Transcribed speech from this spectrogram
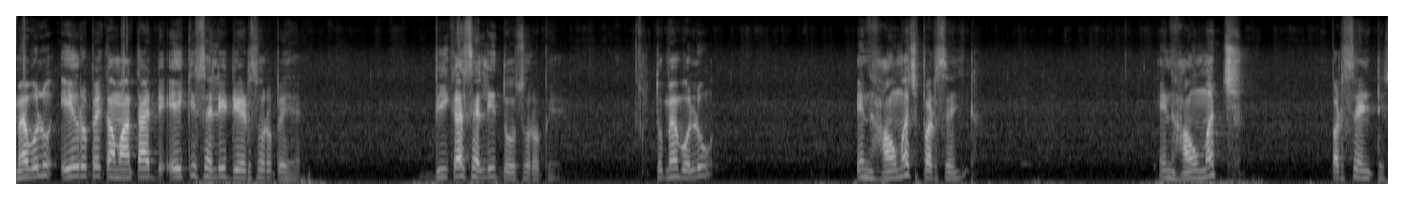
मैं बोलूँ ए रुपये कमाता है ए की सैलरी डेढ़ सौ रुपये है। बी का सैलरी दो सौ रुपये है। तो मैं बोलूँ in how much percent in how much percentage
